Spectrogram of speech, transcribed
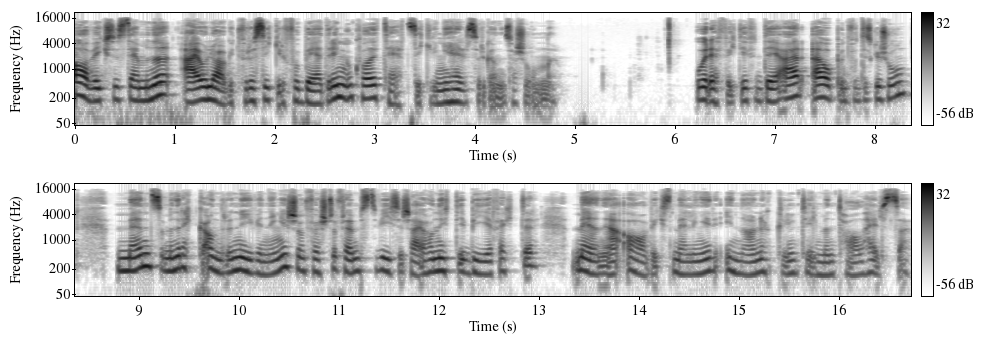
Avvikssystemene er jo laget for å sikre forbedring og kvalitetssikring i helseorganisasjonene. Hvor effektivt det er, er åpent for diskusjon, men som en rekke andre nyvinninger som først og fremst viser seg å ha nyttige bieffekter, mener jeg avviksmeldinger innehar nøkkelen til mental helse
